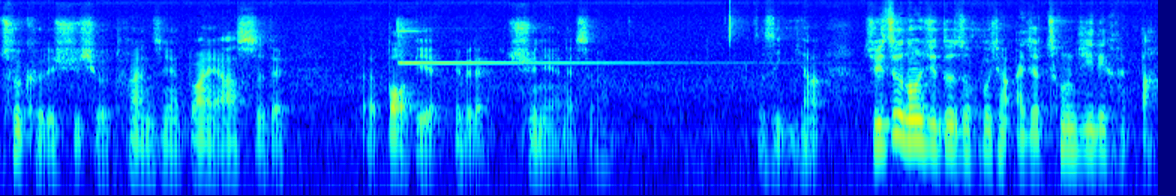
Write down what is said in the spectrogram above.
出口的需求突然之间断崖式的呃暴跌，对不对？去年的时候，这是一样，所以这个东西都是互相，而且冲击力很大，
